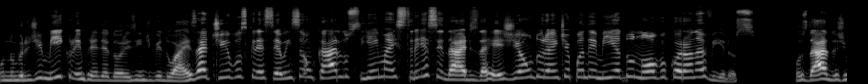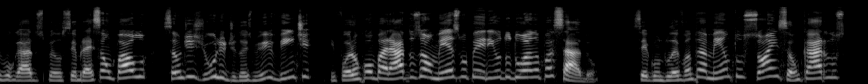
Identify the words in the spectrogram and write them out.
O número de microempreendedores individuais ativos cresceu em São Carlos e em mais três cidades da região durante a pandemia do novo coronavírus. Os dados divulgados pelo Sebrae São Paulo são de julho de 2020 e foram comparados ao mesmo período do ano passado. Segundo o levantamento, só em São Carlos,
